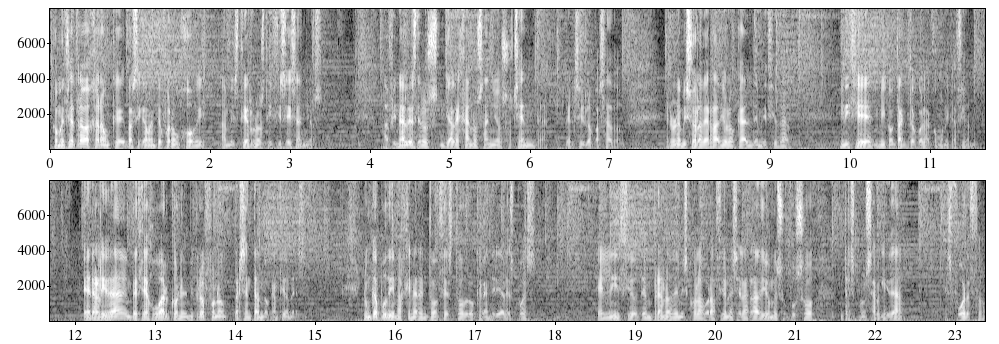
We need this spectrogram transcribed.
Comencé a trabajar, aunque básicamente fuera un hobby, a mis tiernos 16 años, a finales de los ya lejanos años 80 del siglo pasado, en una emisora de radio local de mi ciudad. Inicié mi contacto con la comunicación. En realidad empecé a jugar con el micrófono presentando canciones. Nunca pude imaginar entonces todo lo que vendría después. El inicio temprano de mis colaboraciones en la radio me supuso responsabilidad, esfuerzo,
